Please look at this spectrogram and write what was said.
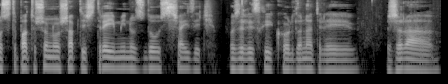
141, 73, minus 260. O să le scrii coordonatele Jara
